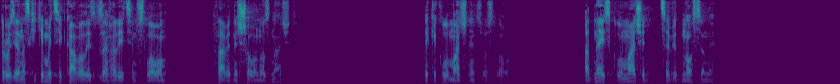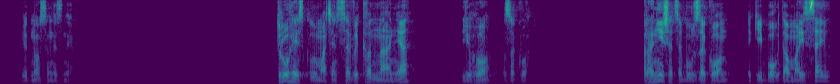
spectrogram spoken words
Друзі, а наскільки ми цікавились взагалі цим словом праведність, що воно значить? Яке тлумачення цього слова? Одне із тлумачень це відносини. Відносини з ним. Друге із тлумачень це виконання його закону. Раніше це був закон, який Бог дав Моїсею,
